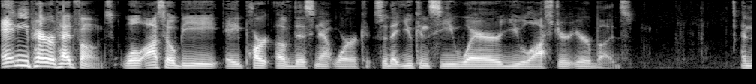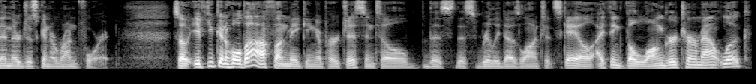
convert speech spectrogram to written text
any pair of headphones will also be a part of this network so that you can see where you lost your earbuds. And then they're just going to run for it. So if you can hold off on making a purchase until this this really does launch at scale, I think the longer term outlook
